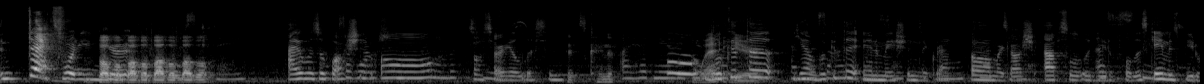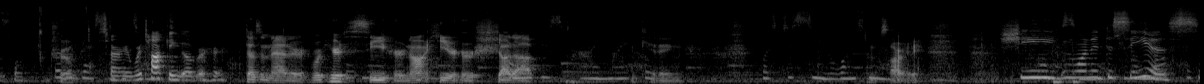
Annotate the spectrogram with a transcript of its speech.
And that's what you bubble, get. bubble, bubble, bubble. Yesterday, I was a I was wash. awash in a Oh. pool of Oh, sorry, I'll listen. It's kind of I had nearly Oh, Wet look up at the yeah, look at the animation, the graph. Oh my gosh, absolutely beautiful. This game is beautiful. true. Sorry, we're talking over her. Doesn't matter. We're here to see her, not hear her. Shut up. This time, my I'm kidding. was to see you once I'm sorry. She wanted to see us.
